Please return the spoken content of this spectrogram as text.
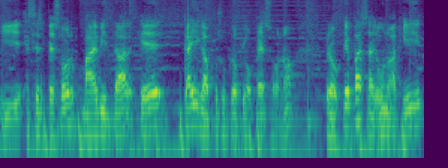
Y ese espesor va a evitar que caiga por su propio peso, ¿no? Pero ¿qué pasa? Que aquí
